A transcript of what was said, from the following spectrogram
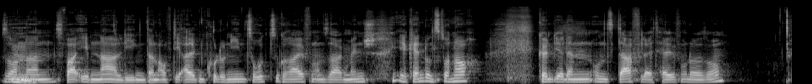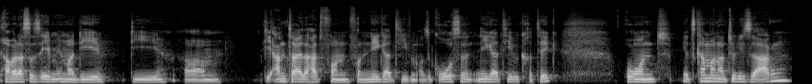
sondern hm. es war eben naheliegend, dann auf die alten Kolonien zurückzugreifen und sagen, Mensch, ihr kennt uns doch noch, könnt ihr denn uns da vielleicht helfen oder so? Aber dass es eben immer die, die, ähm, die Anteile hat von, von negativen, also große negative Kritik. Und jetzt kann man natürlich sagen,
